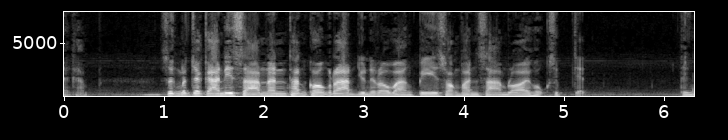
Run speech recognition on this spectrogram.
นะครับ ซึ่งรัชกาลที่สามนั้นท่านครองราชอยู่ในระหว่างปี 2367 ถึง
